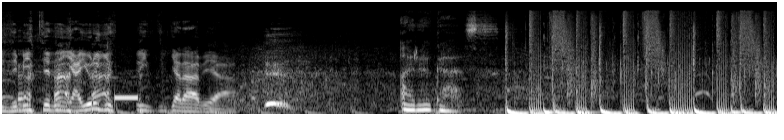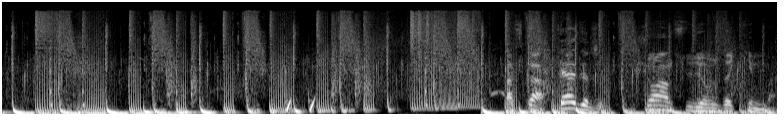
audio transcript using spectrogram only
bizi bitirdin ya. Yürü git abi ya. Aragaz, Pascal Kadir'cim. şu an stüdyomuzda kim var?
